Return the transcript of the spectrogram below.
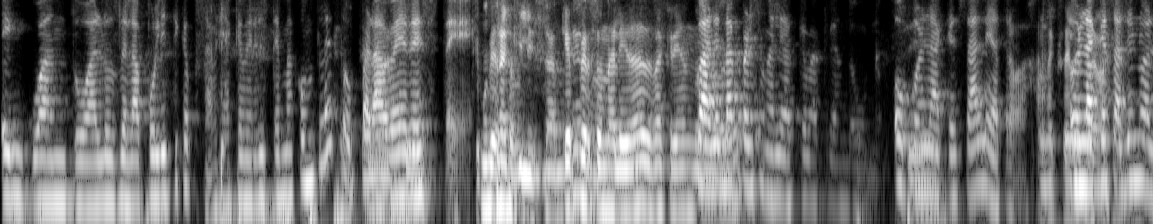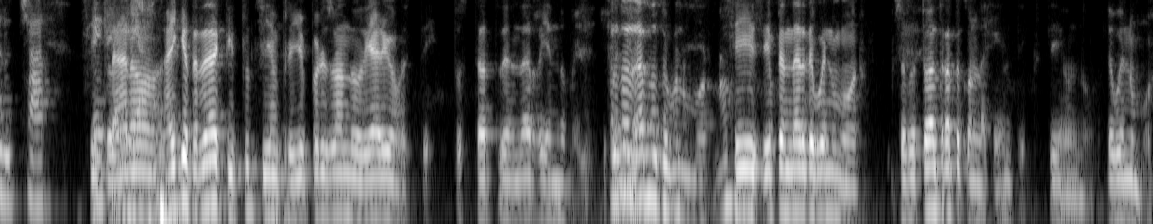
En cuanto a los de la política, pues habría que ver el tema completo para tema, ver sí. este ¿Qué Un perso- tranquilizante. ¿Qué ¿no? personalidad va creando? cuál es la no? personalidad que va creando uno o Sí. con la que sale a trabajar Con la que sale o a en la que trabajar. sale uno a luchar. Sí, claro, día. hay que tener actitud siempre. Yo por eso ando diario, este, pues trato de andar riéndome. y Trata de darnos de buen humor, ¿no? Sí, siempre andar de buen humor. Sobre todo el trato con la gente, que esté uno de buen humor.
